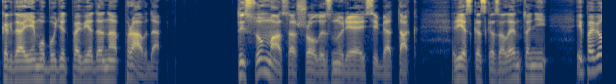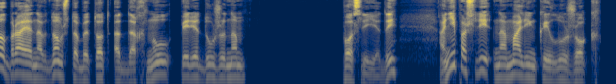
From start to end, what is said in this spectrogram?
когда ему будет поведана правда. «Ты с ума сошел, изнуряя себя так!» — резко сказал Энтони и повел Брайана в дом, чтобы тот отдохнул перед ужином. После еды они пошли на маленький лужок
